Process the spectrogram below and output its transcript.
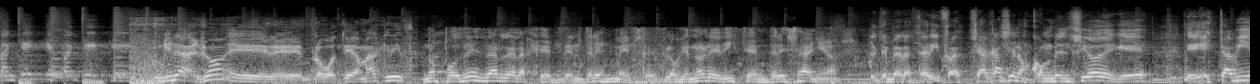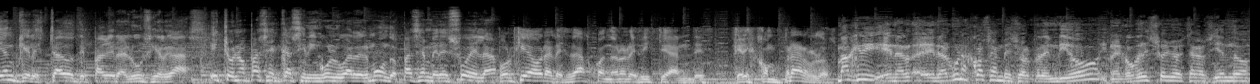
panqueque, panqueque. Mira, yo eh, lo voté a Macri. No podés darle a la gente en tres meses lo que no le diste en tres años. El tema de las tarifas. O sea, acá se nos convenció de que eh, está bien que el Estado te pague la luz y el gas. Esto no pasa en casi ningún lugar del mundo, pasa en Venezuela. ¿Por qué ahora les das cuando no les diste antes? ¿Querés comprarlos? Macri en, en algunas cosas me sorprendió. En el Congreso ellos están haciendo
